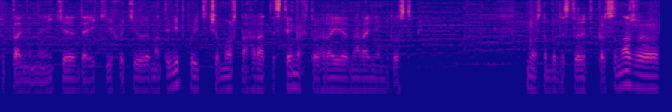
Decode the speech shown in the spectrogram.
питання, на яке деякі хотіли мати відповідь, чи можна грати з тими, хто грає на ранньому доступі. Можна буде створити персонажа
